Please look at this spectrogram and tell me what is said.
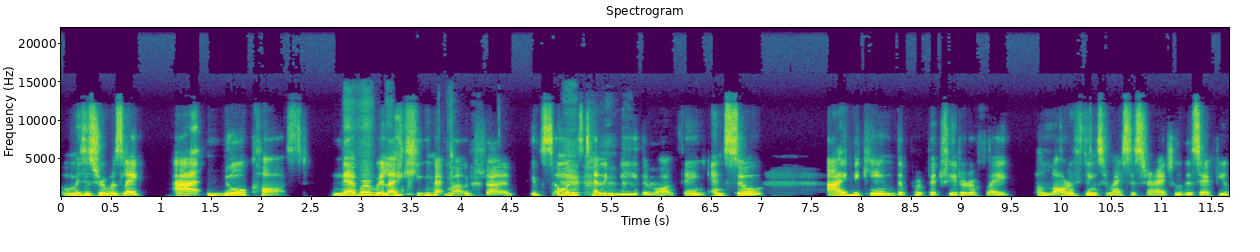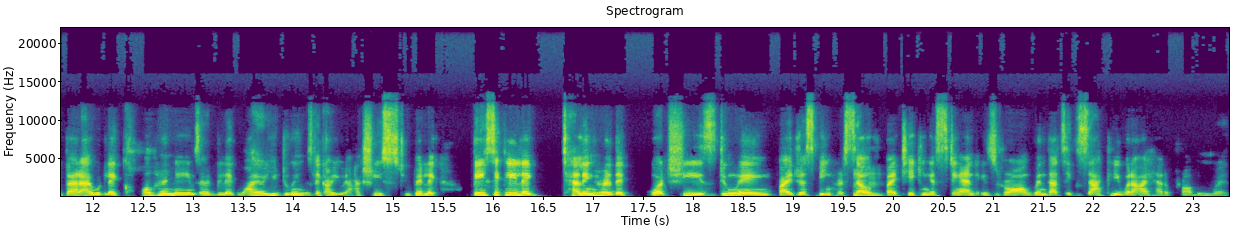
My sister was like, at no cost, never will I keep my mouth shut if someone is telling me the wrong thing. And so I became the perpetrator of like a lot of things for my sister. And I told this, I feel bad. I would like call her names. I would be like, why are you doing this? Like, are you actually stupid? Like, basically, like telling her that what she's doing by just being herself, mm-hmm. by taking a stand is wrong when that's exactly what I had a problem with.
